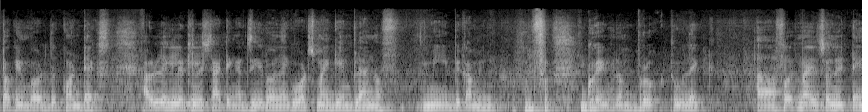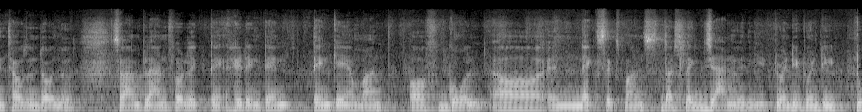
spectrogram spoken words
talking about the context. I will like literally starting at zero like what's my game plan of me becoming going from broke to like uh, first milestone is ten thousand dollars. So i'm planned for like t- hitting 10 10k a month of goal uh, in next six months. That's like january 2022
